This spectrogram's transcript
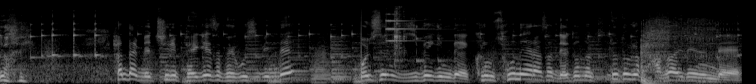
여기 한 달 매출이 100에서 150인데 월세는 200인데 그럼 손해라서 내 돈을 두들겨 박아야 되는데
